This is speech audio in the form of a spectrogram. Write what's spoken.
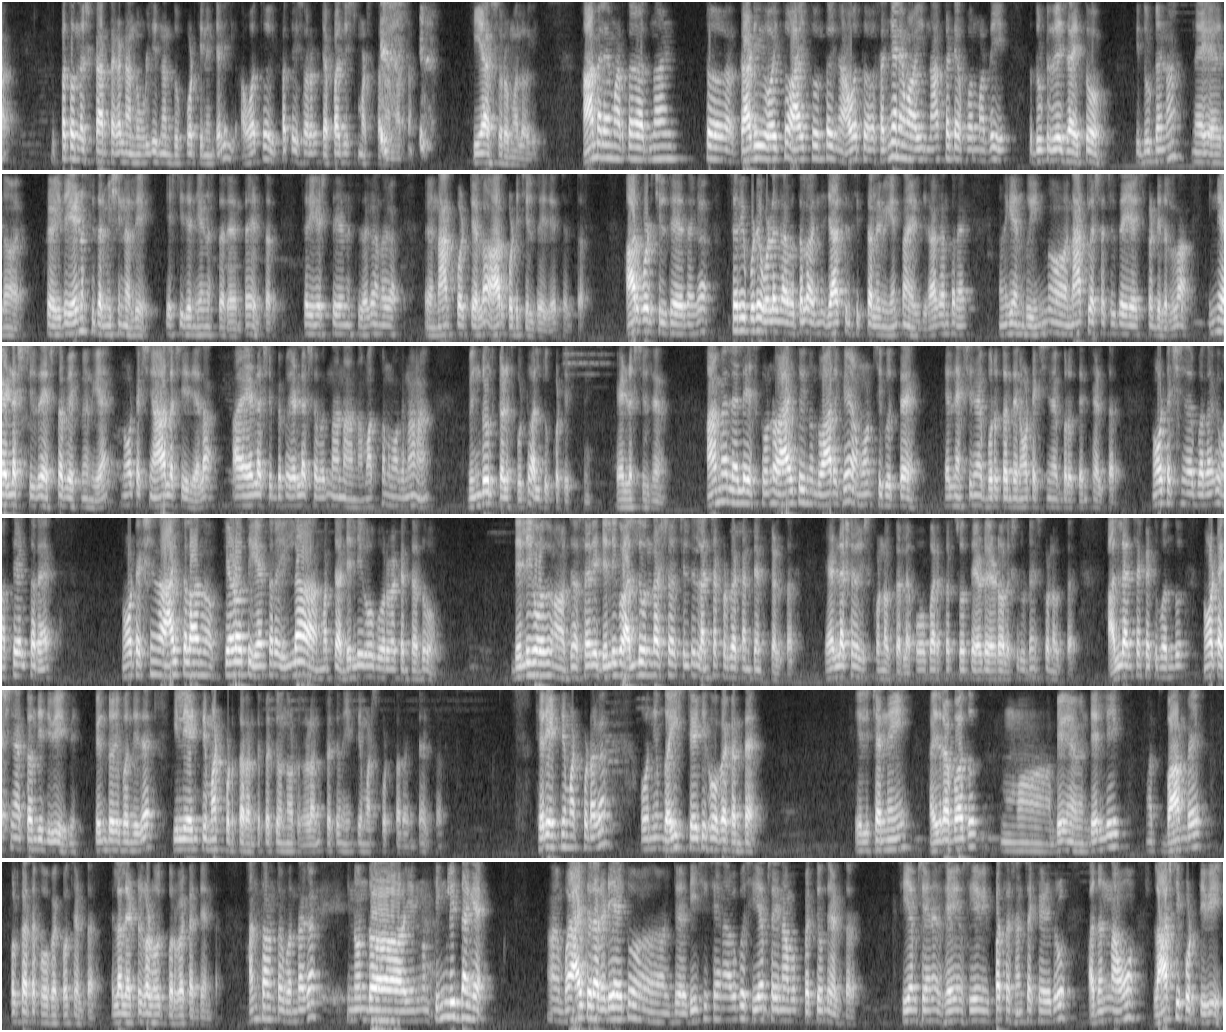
ಇಪ್ಪತ್ತೊಂದು ಲಕ್ಷ ಕಾರ್ ತಗೊಂಡು ನಾನು ಉಳಿದು ನಾನು ದುಡ್ಡು ಕೊಡ್ತೀನಿ ಅಂತೇಳಿ ಅವತ್ತು ಇಪ್ಪತ್ತೈದು ಸಾವಿರ ಡೆಪಾಸಿಟ್ ಮಾಡಿಸ್ತಾರೆ ಮಾತ್ರ ಕಿಯಾ ಶೋರೂಮಲ್ಲಿ ಹೋಗಿ. ಆಮೇಲೆ ಏನು ಮಾಡ್ತಾರೆ? ಹದಿನೆಂಟು ಗಾಡಿ ಹೋಯ್ತು, ಆಯಿತು ಅಂತ ಅವತ್ತು ಸಂಜೆನೇ ಐದು ನಾಲ್ಕು ಗಂಟೆಗೆ ಫೋನ್ ಮಾಡಿ ದುಡ್ಡು ರಿಲೀಸ್ ಆಯಿತು. ಈ ದುಡ್ಡನ್ನು ಇದು ಎಣಿಸ್ತಿದ್ದಾರೆ ಮಿಷಿನಲ್ಲಿ ಎಷ್ಟಿದೆ ಅಂತ ಎಣಿಸ್ತಾರೆ ಅಂತ ಹೇಳ್ತಾರೆ. ಸರಿ, ಎಷ್ಟು ಎಣಿಸಿದಾಗ ಅಂದಾಗ ನಾಲ್ಕು ಪಟ್ಟಿ ಅಲ್ಲ, ಆರು ಪಟ್ಟಿ ಚಿಲ್ಲರೆ ಇದೆ ಅಂತ ಹೇಳ್ತಾರೆ. ಆರು ಪಟ್ಟಿ ಚಿಲ್ಲರೆ ಇದ್ದಾಗ ಸರಿ ಬಿಡಿ, ಒಳ್ಳೇದಾಗುತ್ತಲ್ಲ, ಇನ್ನು ಜಾಸ್ತಿ ಸಿಗ್ತಲ್ಲ ನಿಮಗೆ ಅಂತ ನಾನು ಹಾಗಂತಾರೆ ನನಗೆ ಒಂದು ಇನ್ನೂ ನಾಲ್ಕು ಲಕ್ಷ ಚಿಲ್ಲರೆ ಇಸ್ಕೊಂಡಿದ್ರಲ್ಲ, ಇನ್ನೂ ಎರಡು ಲಕ್ಷ ಚಿಲ್ಲರೆ ಎಷ್ಟು ಬೇಕು ನನಗೆ. ನೋಟ್ ಎಕ್ಷನ್ ಆರು ಲಕ್ಷ ಇದೆಯಲ್ಲ, ಆ ಎರಡು ಲಕ್ಷ ಬೇಕು, ಎರಡು ಲಕ್ಷ ಬಂದು ನಾನು, ನಮ್ಮ ಅಕ್ಕನ ಮಗನ ಬೆಂಗಳೂರು ಕಳಿಸ್ಬಿಟ್ಟು ಅಲ್ಲಿ ದುಡ್ಡು ಕೊಟ್ಟಿರ್ತೀನಿ, ಎರಡು ಲಕ್ಷ ಚಿಲ್ಲರೆ ಆಮೇಲೆ ಎಲ್ಲ ಇಸ್ಕೊಂಡು, ಆಯಿತು, ಇನ್ನೊಂದು ವಾರಕ್ಕೆ ಅಮೌಂಟ್ ಸಿಗುತ್ತೆ. ಎಲ್ಲಿ ಎಕ್ಸ್ಚೇಂಜಾಗಿ ಬರುತ್ತಂತೆ ನೋಟ್ ಎಕ್ಸ್ಚೇಂಜಾಗಿ ಬರುತ್ತೆ ಅಂತ ಹೇಳ್ತಾರೆ. ನೋಟ್ ಎಕ್ಸ್ಚೇಂಜಾಗಿ ಬಂದಾಗ ಮತ್ತೆ ಹೇಳ್ತಾರೆ ನೋಟ್ ಎಕ್ಸ್ಚೇಂಜ್ ಆಯ್ತಲ್ಲ ಕೇಳೋತಿಗೆ ಅಂತಾರೆ ಇಲ್ಲ, ಮತ್ತೆ ಡೆಲ್ಲಿಗೆ ಹೋಗಿ ಬರ್ಬೇಕಂತ ಅದು ಡೆಲ್ಲಿಗೆ ಹೋದ ಸರಿ, ಡೆಲ್ಲಿಗೆ ಅಲ್ಲಿ ಒಂದು ಲಕ್ಷ ಚಿಲ್ಲರೆ ಲಂಚ ಕೊಡ್ಬೇಕಂತೆ ಅಂತ ಕೇಳ್ತಾರೆ. ಎರಡು ಲಕ್ಷ ಇಸ್ಕೊಂಡು ಹೋಗ್ತಾರಲ್ಲ ಹೋಗ್ಬಾರ ಖರ್ಚು ಅಂತ ಎರಡು ಎರಡು ಲಕ್ಷ ದುಡ್ಡು ಇಸ್ಕೊಂಡು ಹೋಗ್ತಾರೆ. ಅಲ್ಲಿ ಲಂಚ ಕಟ್ಟಿ ಬಂದು ನೋಟ್ ಎಕ್ಸ್ಚೇಂಜ್ ತಂದಿದ್ದೀವಿ, ಬೆಂಗಳೂರಿಗೆ ಬಂದಿದೆ, ಇಲ್ಲಿ ಎಂಟ್ರಿ ಮಾಡಿಕೊಡ್ತಾರಂತೆ ಪ್ರತಿಯೊಂದು ನೋಟ್ಗಳನ್ನು, ಪ್ರತಿಯೊಂದು ಎಂಟ್ರಿ ಮಾಡಿಸ್ಕೊಡ್ತಾರೆ ಅಂತ ಹೇಳ್ತಾರೆ. ಸರಿ, ಎಂಟ್ರಿ ಮಾಡಿಕೊಡಾಗ, ಓ, ನಿಮ್ದು ಐದು ಸ್ಟೇಟಿಗೆ ಹೋಗ್ಬೇಕಂತೆ. ಇಲ್ಲಿ ಚೆನ್ನೈ, ಹೈದರಾಬಾದು ಬೆ, ಡೆಲ್ಲಿ, ಮತ್ತು ಬಾಂಬೆ ಕೋಲ್ಕತ್ತಾಕ್ಕೆ ಹೋಗ್ಬೇಕು ಅಂತ ಹೇಳ್ತಾರೆ. ಎಲ್ಲ ಲೆಟ್ರ್ಗಳು ಹೋಗಿ ಬರ್ಬೇಕಂತೆ ಅಂತ. ಅಂತ ಅಂತ ಬಂದಾಗ ಇನ್ನೊಂದು ಇನ್ನೊಂದು ತಿಂಗಳಿದ್ದಂಗೆ ಆಯ್ತಲ್ಲ ರೆಡಿ ಆಯಿತು ಡಿ ಸಿ ಸೈನ್ ಆಗಬೇಕು, ಸಿ ಎಂ ಸೈನ್ ಆಗಬೇಕು ಪ್ರತಿಯೊಂದು ಹೇಳ್ತಾರೆ. C M sign C M C M ಇಪ್ಪತ್ತು ಅದನ್ನ ಹೇಳಿದ್ರು ಅದನ್ನು ನಾವು ಲಾಸ್ಟಿಗೆ ಕೊಡ್ತೀವಿ.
